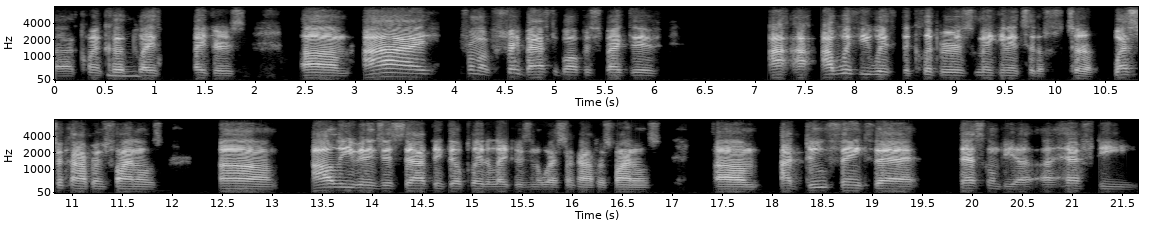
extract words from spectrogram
uh, Quinn Cook mm-hmm. plays Lakers. Um, I, from a straight basketball perspective, I, I am with you with the Clippers making it to the to the Western Conference Finals. Um, I'll leave it and just say I think they'll play the Lakers in the Western Conference Finals. Um, I do think that that's going to be a, a hefty,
